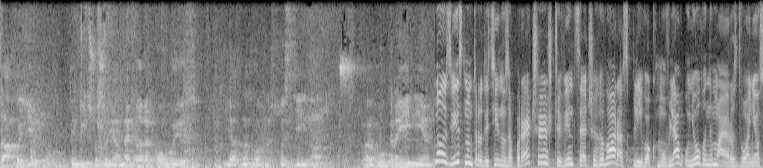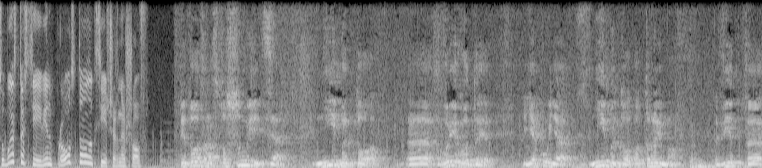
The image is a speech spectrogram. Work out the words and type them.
заходів. Тим більше, що я не переховуюсь, я знаходжусь постійно в Україні. Ну і звісно, традиційно заперечує, що він це Че Гевара з плівок. Мовляв, у нього немає роздвоєння особистості, і він просто Олексій Чернишов. Підозра стосується нібито е, вигоди, яку я нібито отримав від е,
